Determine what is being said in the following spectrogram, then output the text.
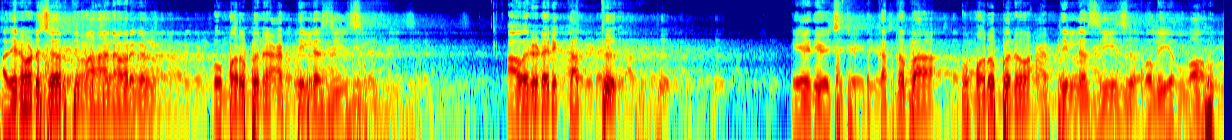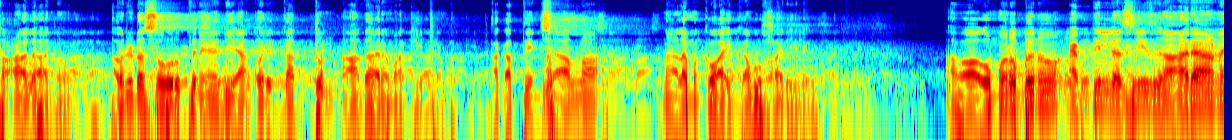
അതിനോട് ചേർത്ത് മഹാൻ അവർകൾ ഉമർബിന് അബ്ദുൽ അസീസ് അവരുടെ ഒരു കത്ത് എഴുതി വെച്ചിട്ടുണ്ട്. കത്തബ ഉമർബനു അബ്ദുൽ അസീസ് റളിയല്ലാഹു താലാനു അവരുടെ സുഹൃത്തിന് എഴുതിയ ഒരു കത്തും ആധാരമാക്കിയിട്ടുണ്ട്. ആ കത്ത് ഇൻഷാല്ല നാളെ നമുക്ക് വായിക്കാം ബുഖാരിയിൽ. അപ്പൊ ഉമർബിനു അബ്ദുൽ അസീസ് ആരാണ്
